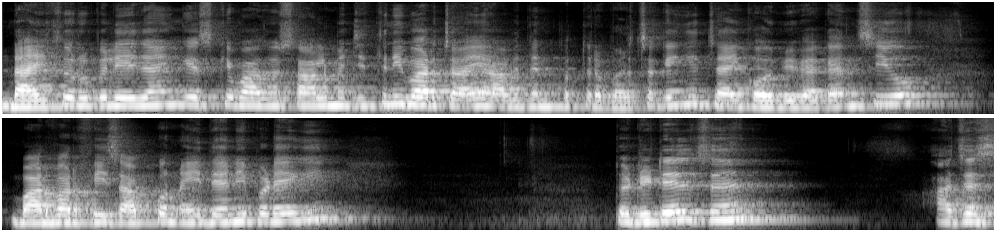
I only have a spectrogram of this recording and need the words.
ढाई सौ रुपये लिए जाएँगे। इसके बाद साल में जितनी बार चाहे आवेदन पत्र भर सकेंगे, चाहे कोई भी वैकेंसी हो बार बार फ़ीस आपको नहीं देनी पड़ेगी। तो डिटेल्स हैं। आज एस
